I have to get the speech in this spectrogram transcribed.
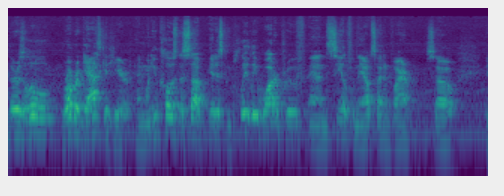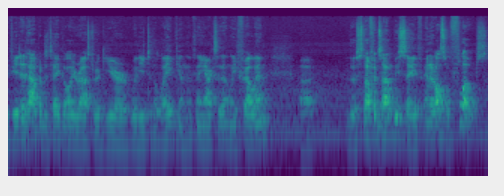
there is a little rubber gasket here and when you close this up it is completely waterproof and sealed from the outside environment. So if you did happen to take all your Astro gear with you to the lake and the thing accidentally fell in, uh, the stuff inside will be safe, and it also floats,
